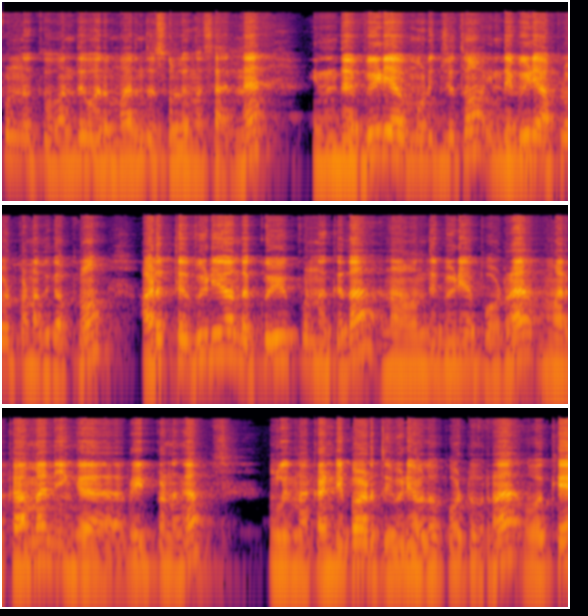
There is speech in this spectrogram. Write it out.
புண்ணுக்கு வந்து ஒரு மருந்து சொல்லுங்கள் சார்னு. இந்த வீடியோ முடிஞ்சதும் இந்த வீடியோ அப்லோட் பண்ணதுக்கப்புறம் அடுத்த வீடியோ அந்த குவி பொண்ணுக்கு தான் நான் வந்து வீடியோ போடுறேன். மறக்காமல் நீங்கள் வெயிட் பண்ணுங்கள் உங்களுக்கு நான் கண்டிப்பாக அடுத்த வீடியோவில் போட்டு விட்றேன். ஓகே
